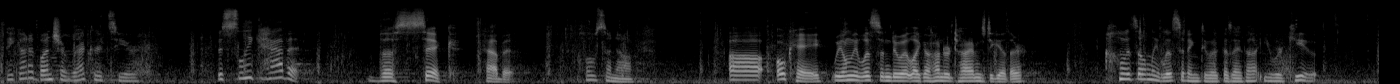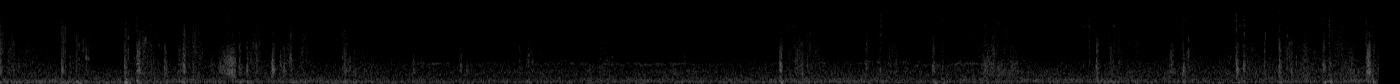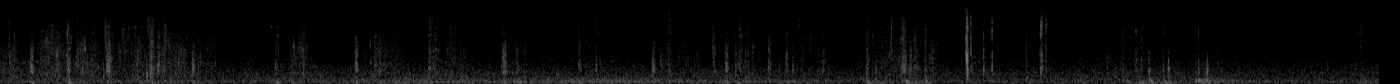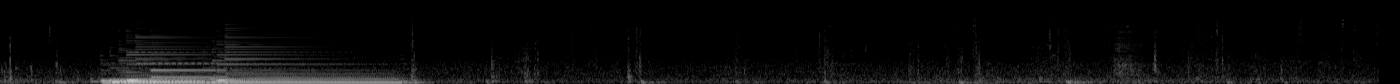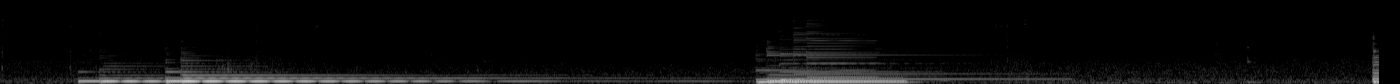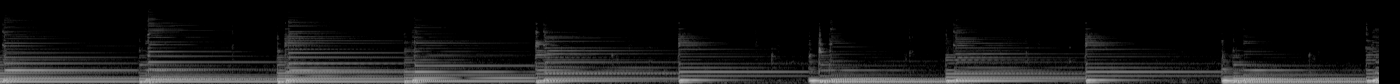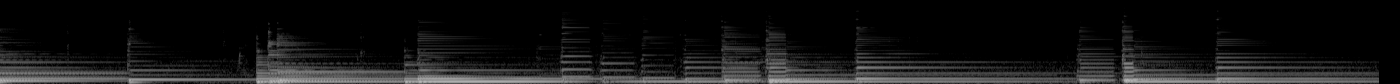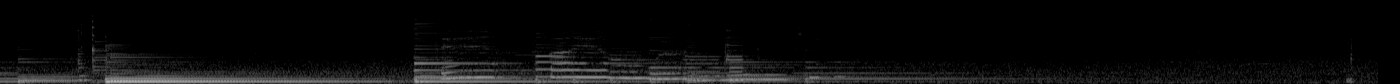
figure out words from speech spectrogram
They got a bunch of records here. The Sleek Habit. The sick habit. Close enough. Uh, okay. We only listened to it like a hundred times together. I was only listening to it because I thought you were cute.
